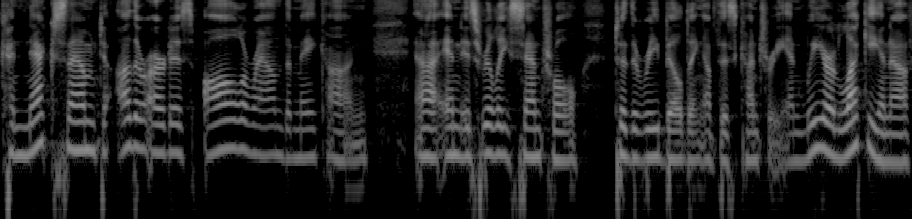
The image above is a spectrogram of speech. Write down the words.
connects them to other artists all around the Mekong, uh, and is really central to the rebuilding of this country. And we are lucky enough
